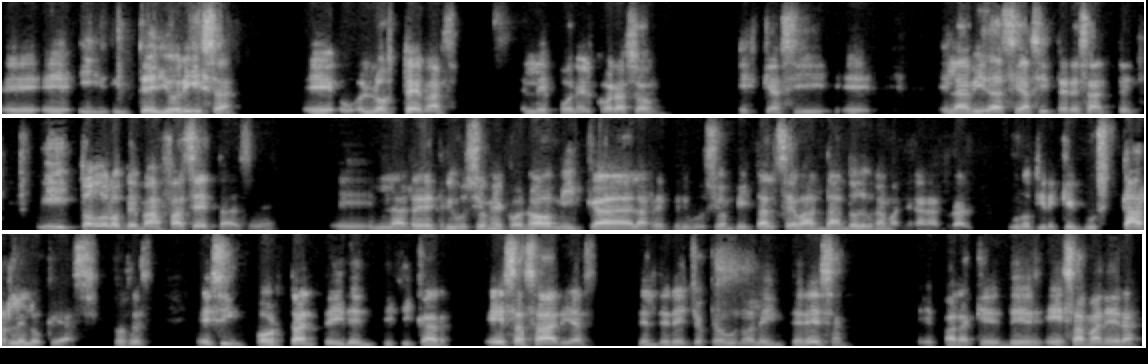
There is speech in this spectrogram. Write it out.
eh, eh, interioriza los temas, le pone el corazón, es que así la vida se hace interesante y todos los demás facetas, la retribución económica, la retribución vital se van dando de una manera natural. Uno tiene que gustarle lo que hace. Entonces, es importante identificar esas áreas del derecho que a uno le interesan eh, para que de esa manera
